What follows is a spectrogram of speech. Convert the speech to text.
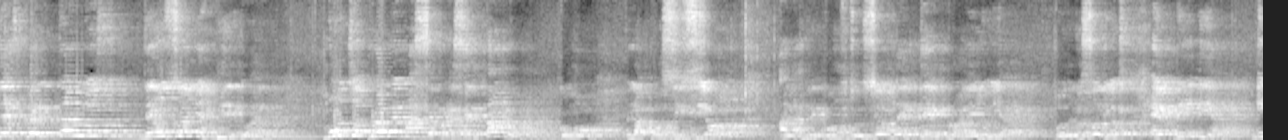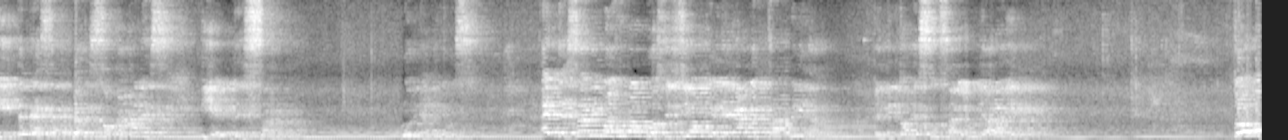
Despertarlos de un sueño espiritual. Muchos problemas como la posición a la reconstrucción del templo, aleluya. Poderoso Dios, envidia, intereses personales y el desánimo. Gloria a Dios. El desánimo es una oposición que llega a nuestra vida. Bendito Jesús, aleluya. Ahora bien, todo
